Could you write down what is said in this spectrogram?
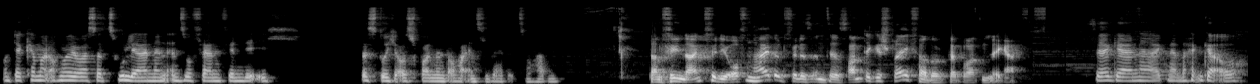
und da kann man auch mal was dazulernen. Insofern finde ich das durchaus spannend, auch Einzelwerte zu haben. Dann vielen Dank für die Offenheit und für das interessante Gespräch, Frau Dr. Bortenlänger. Sehr gerne, Herr Eigner, danke auch.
